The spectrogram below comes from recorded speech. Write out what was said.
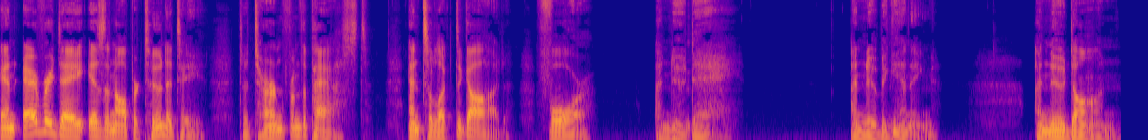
And every day is an opportunity to turn from the past and to look to God for a new day, a new beginning, a new dawn.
